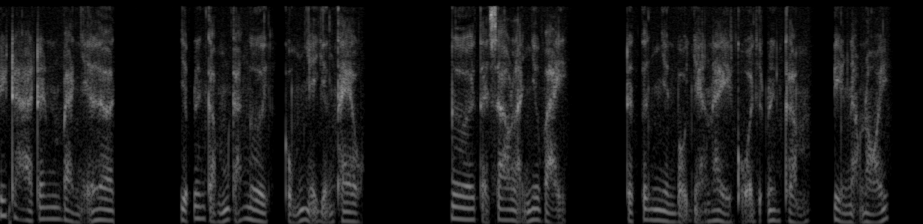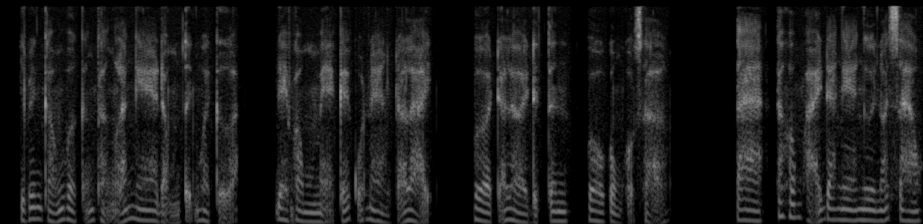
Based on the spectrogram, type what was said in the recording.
đi trà trên bàn nhảy lên. Diệp Linh Cẩm cả người cũng nhảy dựng theo. Ngươi tại sao lại như vậy? Trịch tinh nhìn bộ dạng này của Diệp Linh Cẩm, phiền não nói. Diệp Linh Cẩm vừa cẩn thận lắng nghe động tĩnh ngoài cửa, đề phòng mẹ kế của nàng trở lại, vừa trả lời địch tinh vô cùng khổ sở. Ta, ta không phải đang nghe ngươi nói sao.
